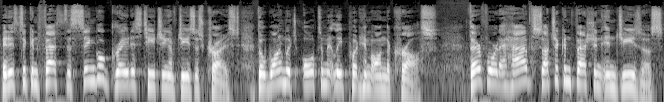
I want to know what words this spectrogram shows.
It is to confess the single greatest teaching of Jesus Christ, the one which ultimately put him on the cross. Therefore, to have such a confession in Jesus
